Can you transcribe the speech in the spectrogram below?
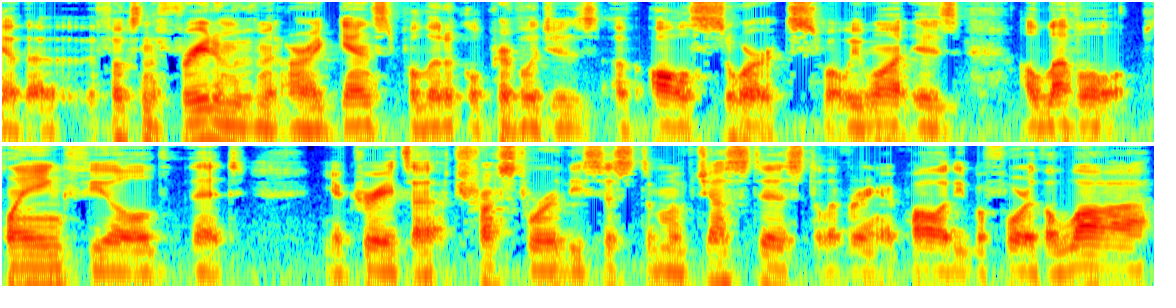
you know, the, the, folks in the freedom movement are against political privileges of all sorts. What we want is a level playing field that you know, creates a trustworthy system of justice, delivering equality before the law.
